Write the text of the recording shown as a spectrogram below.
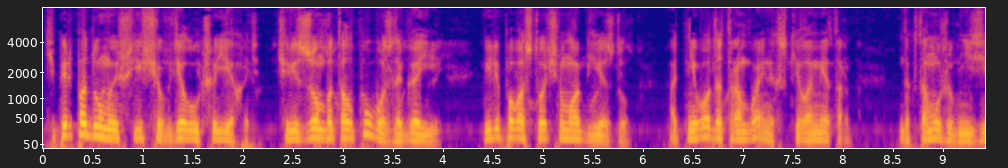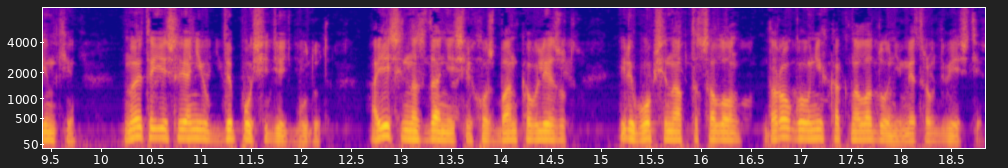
Теперь подумаешь еще, где лучше ехать, через зомботолпу возле ГАИ или по восточному объезду. От него до трамвайных с километр, да к тому же в низинке. Но это если они в депо сидеть будут. А если на здание сельхозбанка влезут, или вовсе на автосалон, дорога у них как на ладони, метров двести.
